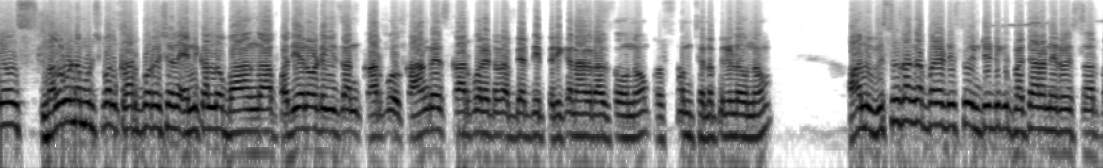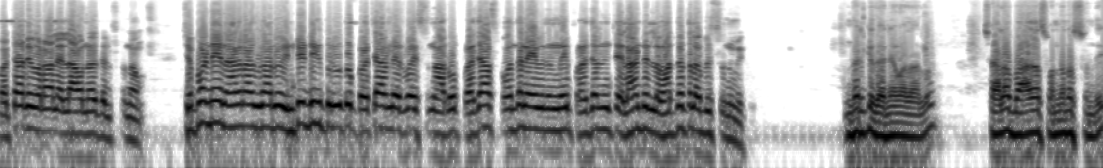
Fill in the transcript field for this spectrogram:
news Nalgonda municipal corporation ఎన్నికల్లో భాగంగా పదిహేనో డివిజన్ కార్పొ కాంగ్రెస్ కార్పొరేటర్ అభ్యర్థి పెరిక నాగరాజుతో ఉన్నాం. ప్రస్తుతం చెల్లపిల్లిలో ఉన్నాం. వాళ్ళు విస్తృతంగా పర్యటిస్తూ ఇంటింటికి ప్రచారం నిర్వహిస్తున్నారు. ప్రచార వివరాలు ఎలా ఉన్నాయో తెలుసుకుందాం. చెప్పండి నాగరాజు గారు ఇంటింటికి తిరుగుతూ ప్రచారం నిర్వహిస్తున్నారు. ప్రజా స్పందన ఏ విధంగా ఉంది? ప్రజల నుంచి ఎలాంటి మద్దతు లభిస్తుంది మీకు? అందరికీ ధన్యవాదాలు. చాలా బాగా స్పందన వస్తుంది.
